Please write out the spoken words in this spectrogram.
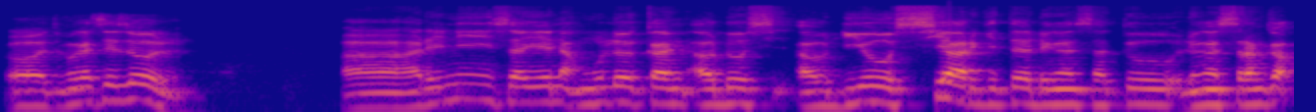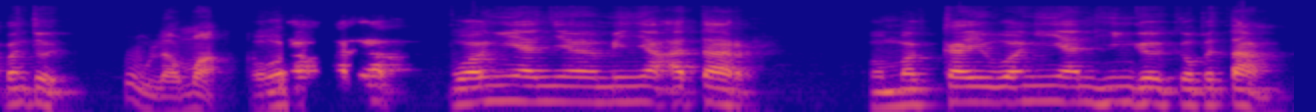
Oh, terima kasih Zul. Uh, hari ini saya nak mulakan audio audio siar kita dengan satu dengan serangkap pantun. Uh, lama. Orang Arab wangiannya minyak atar, memakai wangian hingga ke petang.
